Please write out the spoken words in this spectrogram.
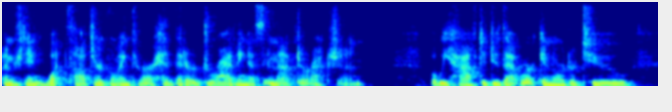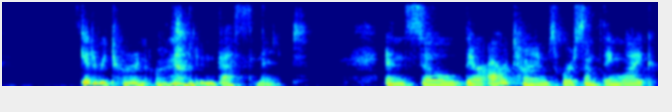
understanding what thoughts are going through our head that are driving us in that direction. But we have to do that work in order to get a return on that investment. And so there are times where something like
